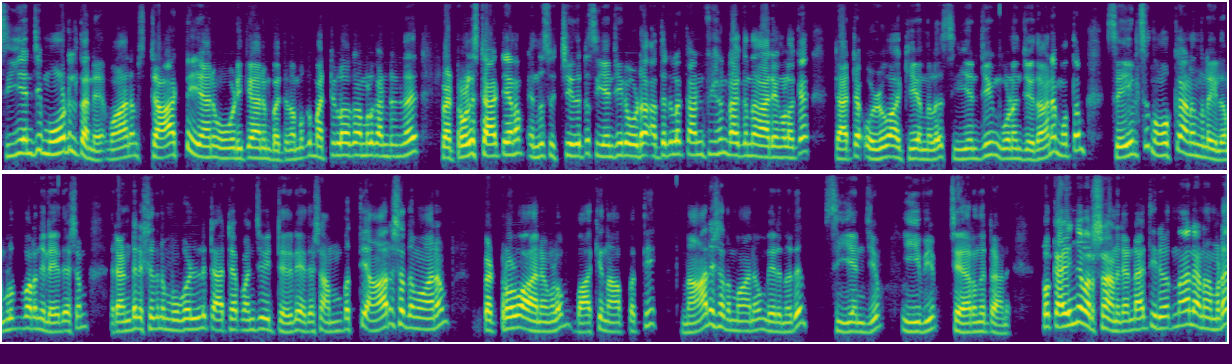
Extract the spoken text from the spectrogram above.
സി എൻ ജി മോഡിൽ തന്നെ വാഹനം സ്റ്റാർട്ട് ചെയ്യാനും ഓടിക്കാനും പറ്റും. നമുക്ക് മറ്റുള്ളതൊക്കെ നമ്മൾ കണ്ടിരുന്നത് പെട്രോൾ സ്റ്റാർട്ട് ചെയ്യണം എന്ന് സ്വിച്ച് ചെയ്തിട്ട് സി എൻ ജിയിൽ ഓടുക. അത്തരത്തിലുള്ള കൺഫ്യൂഷൻ ഉണ്ടാക്കുന്ന കാര്യങ്ങളൊക്കെ ടാറ്റ ഒഴിവാക്കി എന്നുള്ളത് സി എൻ ജിയും ഗുണം ചെയ്തു. അങ്ങനെ മൊത്തം സെയിൽസ് നോക്കുകയാണെന്നുണ്ടെങ്കിൽ നമ്മളിപ്പോൾ പറഞ്ഞില്ലേ ഏകദേശം രണ്ട് ലക്ഷത്തിന് മുകളിൽ ടാറ്റ പഞ്ച് വിറ്റതിൽ ഏകദേശം അമ്പത്തി ആറ് ശതമാനം പെട്രോൾ വാഹനങ്ങളും ബാക്കി നാൽപ്പത്തി നാല് ശതമാനവും വരുന്നത് സി എൻ ജിയും ഇ വിയും ചേർന്നിട്ടാണ്. ഇപ്പോൾ കഴിഞ്ഞ വർഷമാണ് രണ്ടായിരത്തി ഇരുപത്തിനാലാണ് നമ്മുടെ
